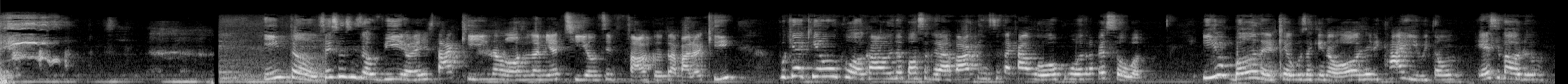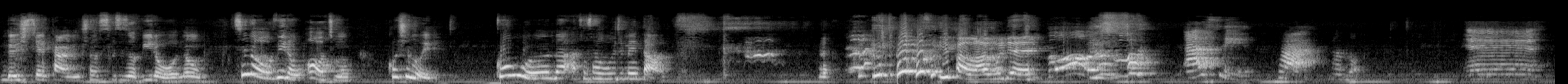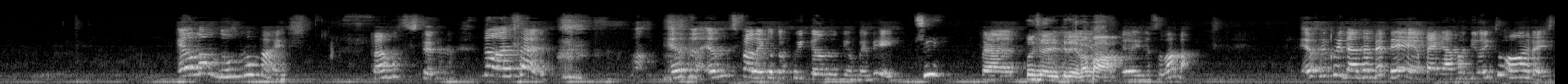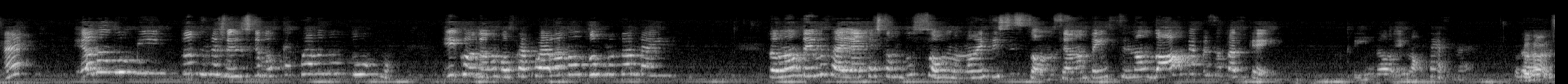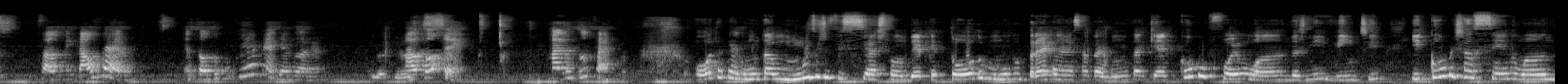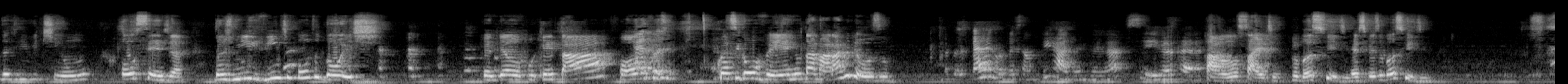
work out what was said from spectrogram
Então, não sei se vocês ouviram, a gente tá aqui na loja da minha tia, onde sempre fala que eu trabalho aqui, porque aqui é um local onde eu posso gravar que não sinta calor com outra pessoa. E o banner que eu uso aqui na loja, ele caiu. Então, esse barulho meu estranho caiu. Não sei se vocês ouviram ou não. Se não ouviram, ótimo. Continue. Como anda a sua saúde mental? e falar, mulher. Bom, eu vou. Assim, tá, tá bom. É... Eu não durmo mais. Pra vocês terem. Não, é sério. Eu, eu não te falei que eu tô cuidando de um bebê? Sim. Pra... Pois é, ele é babá. Eu ainda sou babá. eu fui cuidar da bebê, eu pegava de 8 horas, né? Eu não dormi. Todas as vezes que eu vou ficar com ela, eu não durmo. E quando eu não vou ficar com ela, eu não durmo também. Então não temos aí a questão do sono, não existe sono. Se não tenho, se não dorme, a pessoa faz o quê? E e acontece, né? É verdade. Saúde mental zero. Eu só durmo com remédio agora. Bem. Mas é tudo certo. Outra pergunta muito difícil de se responder, porque todo mundo breca nessa pergunta, que é como foi o ano 2020 e como está sendo o ano 2021, ou seja, 2020.2. Entendeu? Porque tá foda com esse, com esse governo, tá maravilhoso. Essas perguntas são piadas, né? não é possível, cara. Tava no site, no BuzzFeed, respeita o BuzzFeed.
